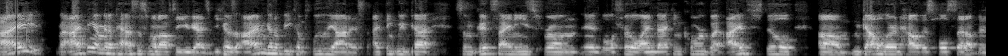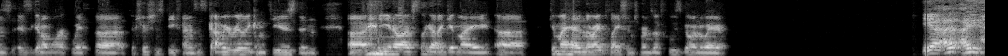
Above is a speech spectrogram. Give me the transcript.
I I think I'm going to pass this one off to you guys because I'm going to be completely honest. I think we've got some good signees from eh, for the linebacking core, but I've still um, got to learn how this whole setup is is going to work with uh, Patricia's defense. It's got me really confused, and uh, you know I've still got to get my uh, get my head in the right place in terms of who's going where. Yeah, I, I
